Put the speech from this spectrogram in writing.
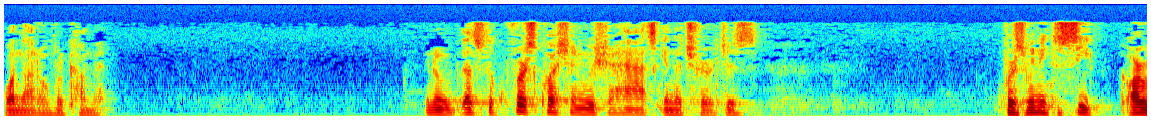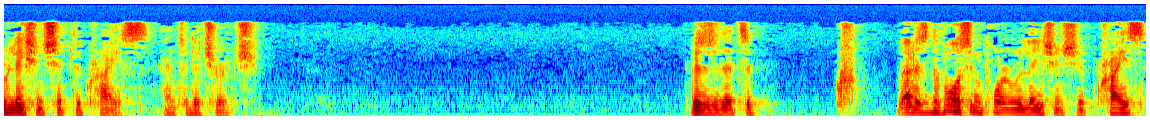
will not overcome it. You know, that's the first question we should ask in the church is, first we need to seek our relationship to Christ and to the church. Because that's a, that is the most important relationship, Christ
